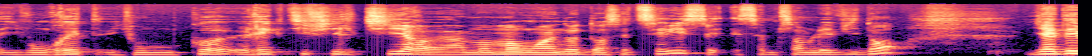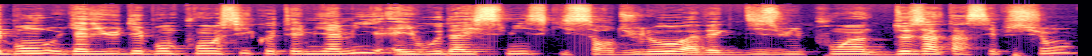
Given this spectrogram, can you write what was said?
ils vont, rectifier le tir à un moment ou à un autre dans cette série, ça me semble évident. Il y, a des bons, il y a eu des bons points aussi côté Miami. Haywood Smith qui sort du lot avec 18 points, deux interceptions.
